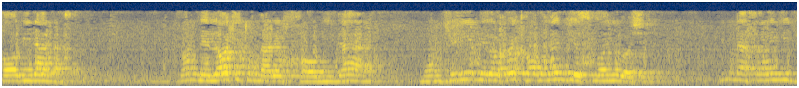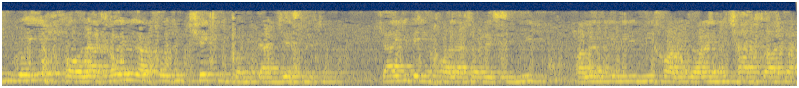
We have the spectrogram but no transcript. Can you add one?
خوابیدن مثلا چون ملاکتون برای خوابیدن ممکنه یه ملاک های کاملا جسمانی باشه. این مثلا یه جورایی حالت رو در خودتون چک می‌کنید در جسمتون که اگه به این حالت ها رسیدید حالا دیگه میرید میخوابید داره اینکه چند ساعت هم.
